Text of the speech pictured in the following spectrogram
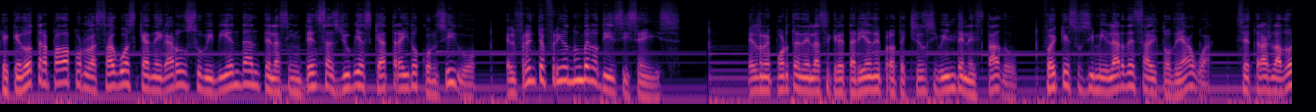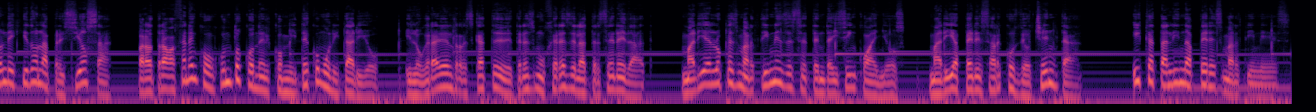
que quedó atrapada por las aguas que anegaron su vivienda ante las intensas lluvias que ha traído consigo el Frente Frío número 16. El reporte de la Secretaría de Protección Civil del Estado fue que su similar de salto de agua se trasladó al ejido La Preciosa para trabajar en conjunto con el comité comunitario y lograr el rescate de tres mujeres de la tercera edad María López Martínez de 75 años, María Pérez Arcos de 80 y Catalina Pérez Martínez.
